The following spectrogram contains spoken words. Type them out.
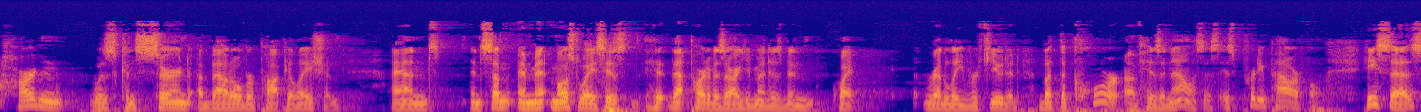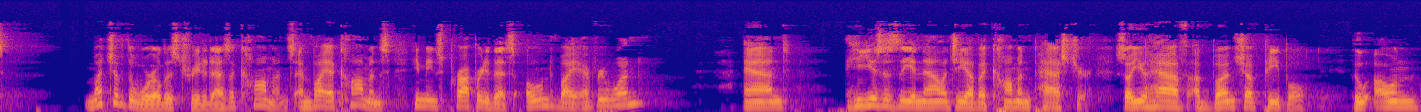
Hardin was concerned about overpopulation, and in some, in most ways, his, his, that part of his argument has been quite readily refuted. But the core of his analysis is pretty powerful. He says much of the world is treated as a commons, and by a commons he means property that's owned by everyone, and he uses the analogy of a common pasture. So you have a bunch of people who own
